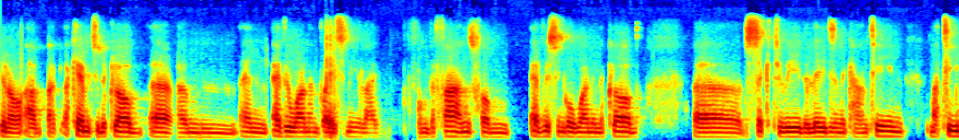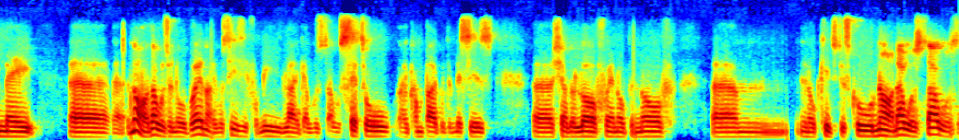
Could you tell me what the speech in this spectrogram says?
you know, I, I came to the club um, and everyone embraced me, like from the fans, from every single one in the club, uh, the secretary, the ladies in the canteen, my teammate. Uh, no, that was a no-brainer. It was easy for me. Like I was, I was settled. I come back with the missus. Uh, she had a law friend up in North. Um, you know, kids to school. No, that was that was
